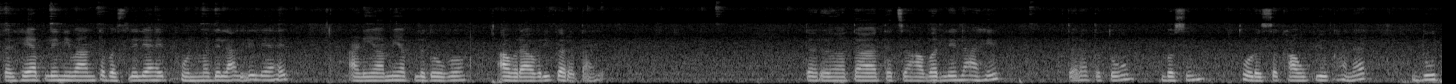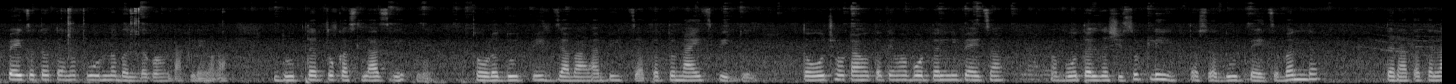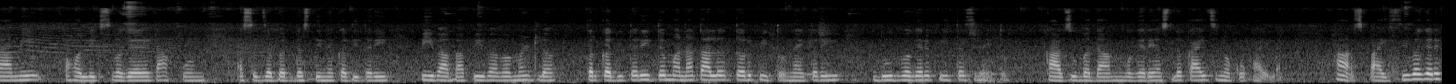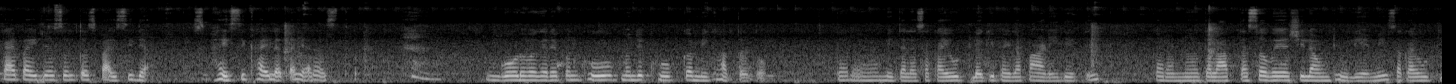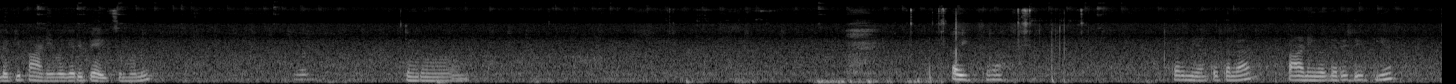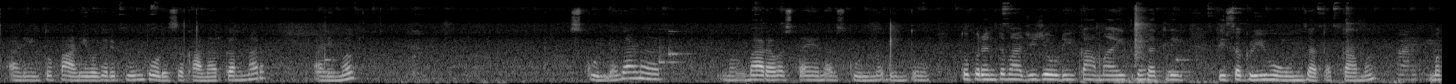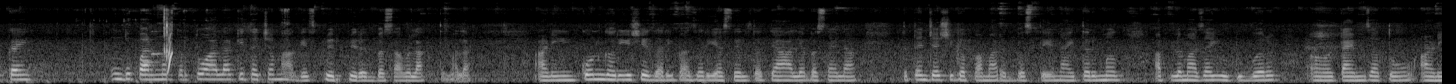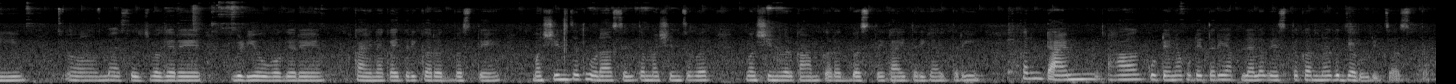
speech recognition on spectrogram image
तर हे आपले निवांत बसलेले आहेत फोनमध्ये लागलेले आहेत आणि आम्ही आपलं दोघं आवरावरी करत आहे. तर आता त्याचं आवरलेलं आहे. तर आता तो बसून थोडंसं खाऊ पिऊ खाणार. दूध प्यायचं तर त्यानं पूर्ण बंद करून टाकले बघा. दूध तर तो कसलाच घेत नाही. थोडं दूध पीत जा बाळा पीत जा तर तो नाहीच पीत दूध. तो छोटा होता तेव्हा बोटलनी प्यायचा. मग बोतल जशी सुटली तसं दूध प्यायचं बंद. तर आता त्याला आम्ही हॉर्लिक्स वगैरे टाकून असं जबरदस्तीनं कधीतरी पी बाबा पी बाबा म्हटलं तर कधीतरी ते मनात आलं तर पितो नाहीतरी दूध वगैरे पितच नाही तो. काजू बदाम वगैरे असलं काहीच नको खायला. हां स्पायसी वगैरे काय पाहिजे असेल तर स्पायसी द्या. स्पायसी खायला तयार असतो. गोड वगैरे पण खूप म्हणजे खूप कमी खातो तो. तर मी त्याला सकाळी उठलं की पहिला पाणी देते. कारण त्याला आत्ता सवय अशी लावून ठेवली आहे मी. सकाळी उठलं की पाणी वगैरे प्यायचं म्हणून. तर अं, तर मी आता त्याला पाणी वगैरे देते आणि तो पाणी वगैरे पिऊन थोडंसं खाणार करणार. आणि मग स्कूलला जाणार. मग बारा वाजता येणार स्कूलमधून तो. तोपर्यंत माझी जेवढी कामं आहेत घरातली ती सगळी होऊन जातात कामं. मग काय? दुपारनंतर तो आला की त्याच्या मागेच फिर फिरत बसावं लागतं मला. आणि कोण घरी शेजारी पाजारी असेल तर त्या आल्या बसायला तर त्यांच्याशी गप्पा मारत बसते. नाहीतर मग आपलं माझा यूट्यूबवर टाईम जातो आणि मेसेज वगैरे व्हिडिओ वगैरे काही ना काहीतरी करत बसते. मशीनचं थोडं असेल तर मशीनचंवर मशीनवर काम करत बसते काहीतरी काहीतरी. कारण टाईम हा कुठे ना कुठेतरी आपल्याला व्यस्त करणं जरुरीचं असतं.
